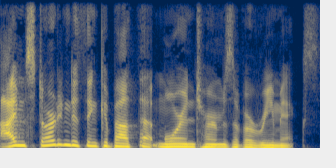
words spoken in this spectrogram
I'm starting to think about that more in terms of a remix,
